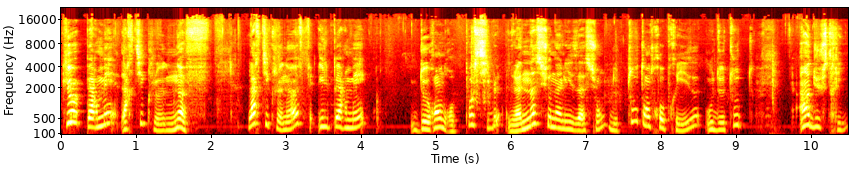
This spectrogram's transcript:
Que permet l'article 9 L'article 9, il permet de rendre possible la nationalisation de toute entreprise ou de toute industrie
